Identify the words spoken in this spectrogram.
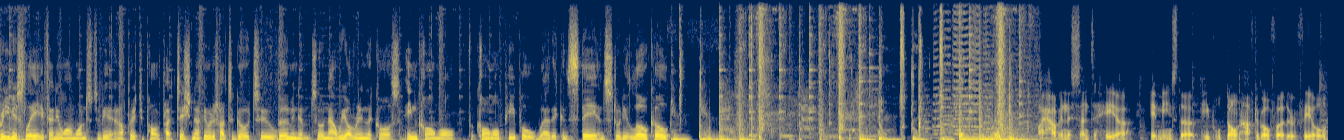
Previously, if anyone wanted to be an operating department practitioner, they would have had to go to Birmingham. So now we are running the course in Cornwall for Cornwall people where they can stay and study local. By having this centre here, it means that people don't have to go further afield.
